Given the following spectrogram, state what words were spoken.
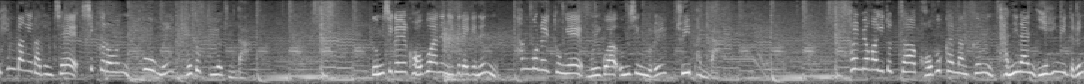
흰방에 가둔 채 시끄러운 소음을 계속 들려준다. 음식을 거부하는 이들에게는 항문을 통해 물과 음식물을 주입한다. 설명하기조차 거북할 만큼 잔인한 이 행위들은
